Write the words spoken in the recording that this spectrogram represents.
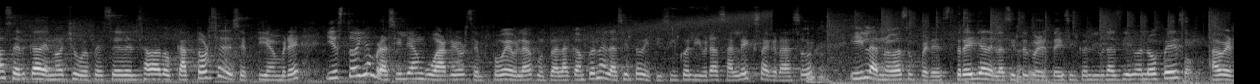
más cerca de Noche UFC del sábado 14 de septiembre y estoy en Brazilian Warriors en Puebla junto a la campeona de las 125 libras Alexa Grasso y la nueva superestrella de las 145 libras Diego López. A ver,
